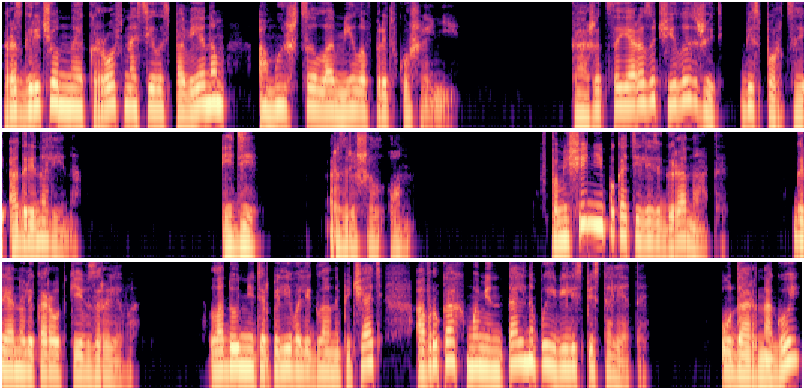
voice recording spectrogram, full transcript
разгоряченная кровь носилась по венам, а мышцы ломило в предвкушении. Кажется, я разучилась жить без порции адреналина. «Иди», — разрешил он. В помещении покатились гранаты. Грянули короткие взрывы. Ладонь нетерпеливо легла на печать, а в руках моментально появились пистолеты. Удар ногой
